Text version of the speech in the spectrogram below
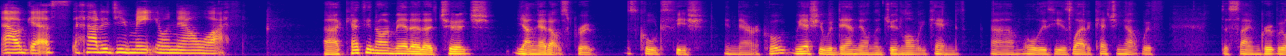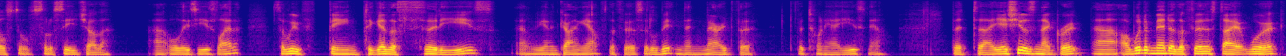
our guests. How did you meet your now wife? Uh, Kathy and I met at a church young adults group. It's called Fish in Naracoorte. We actually were down there on the June long weekend um, all these years later, catching up with the same group. We all still sort of see each other uh, all these years later. So we've been together 30 years. And we're going out for the first little bit and then married for, for 28 years now. But uh, yeah, she was in that group. Uh, I would have met her the first day at work,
